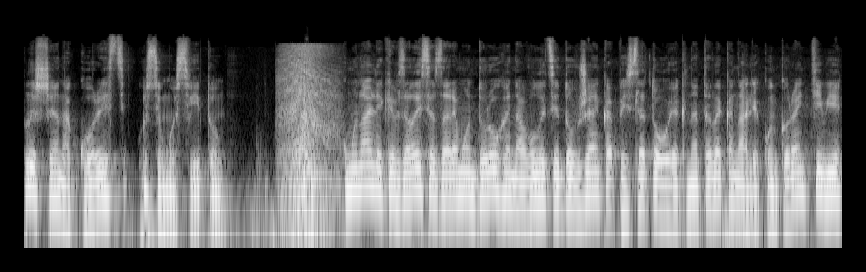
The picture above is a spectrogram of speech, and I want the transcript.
лише на користь усьому світу. Комунальники взялися за ремонт дороги на вулиці Довженка після того, як на телеканалі конкурентів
